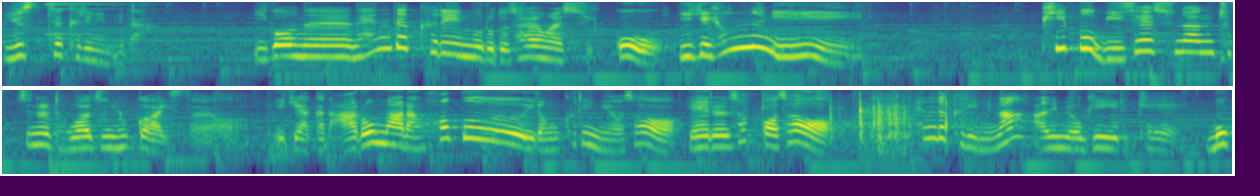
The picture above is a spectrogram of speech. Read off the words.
유스트 크림입니다. 이거는 핸드크림으로도 사용할 수 있고 이게 효능이 피부 미세 순환 촉진을 도와주는 효과가 있어요. 이게 약간 아로마랑 허브 이런 크림이어서 얘를 섞어서 핸드크림이나 아니면 여기 이렇게 목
